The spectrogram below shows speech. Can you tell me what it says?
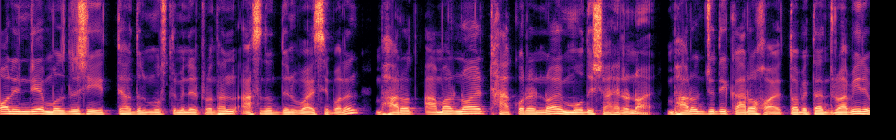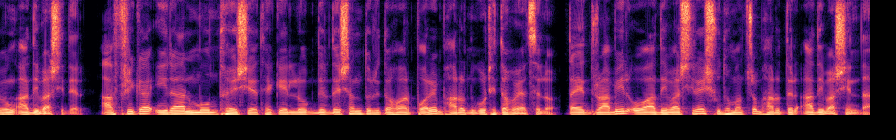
অল ইন্ডিয়া মজলিসি ইত্তেহাদুল মুসলিমিনের প্রধান আসাদুদ্দিন ওয়াইসি বলেন, ভারত আমার নয়, ঠাকুরের নয়, মোদী শাহেরও নয়। ভারত যদি কারও হয়, তবে তা দ্রাবিড় এবং আদিবাসীদের। আফ্রিকা, ইরান, মধ্য এশিয়া থেকে লোকদের দেশান্তরিত হওয়ার পরে ভারত গঠিত হয়েছিল। তাই দ্রাবিড় ও আদিবাসীরাই শুধুমাত্র ভারতের আদিবাসিন্দা।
